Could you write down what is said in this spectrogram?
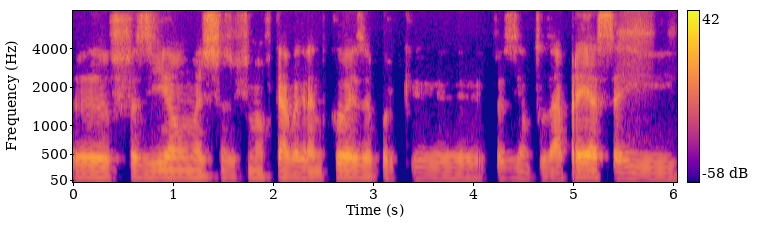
eh, faziam, mas não ficava grande coisa porque faziam tudo à pressa e,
